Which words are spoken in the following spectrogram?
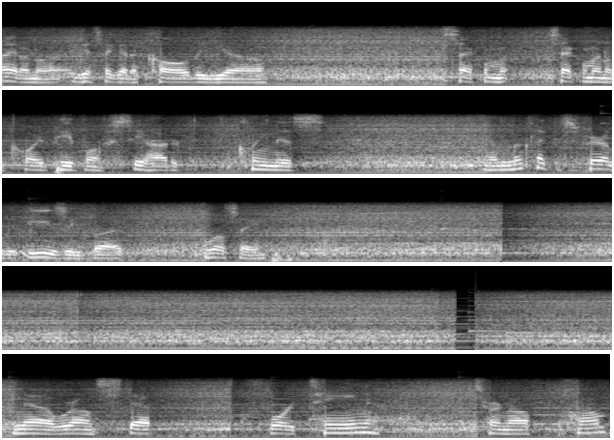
I don't know. I guess I gotta call the uh, Sacramento, Sacramento Koi people and see how to clean this it looks like it's fairly easy, but we'll see. Now we're on step 14. Turn off pump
